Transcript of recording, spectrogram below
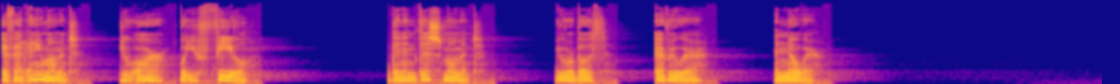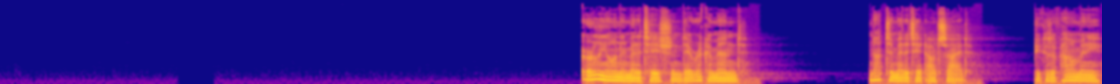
If at any moment you are what you feel, then in this moment you are both everywhere and nowhere. Early on in meditation, they recommend not to meditate outside because of how many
